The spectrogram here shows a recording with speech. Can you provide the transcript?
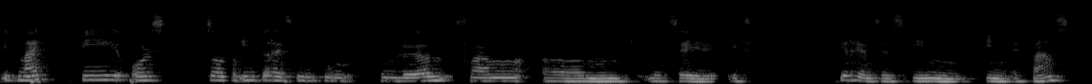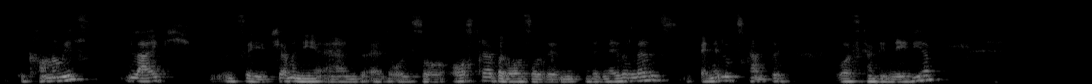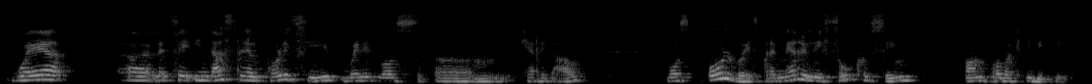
it might be also interesting to, to learn from, um, let's say, experiences in, in advanced economies like, let's say, Germany and, and also Austria, but also the, the Netherlands, Benelux countries, or Scandinavia, where uh, let's say, industrial policy, when it was um, carried out, was always primarily focusing on productivity.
